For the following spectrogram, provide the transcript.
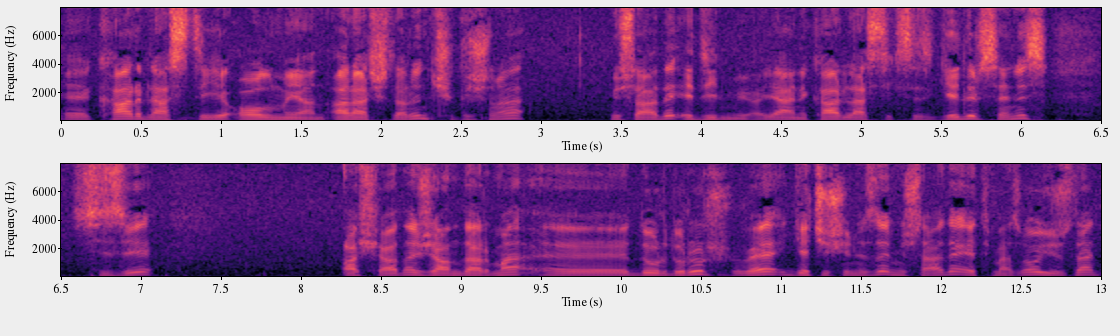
e, kar lastiği olmayan araçların çıkışına müsaade edilmiyor. Yani kar lastiksiz gelirseniz sizi aşağıda jandarma e, durdurur ve geçişinize müsaade etmez. O yüzden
